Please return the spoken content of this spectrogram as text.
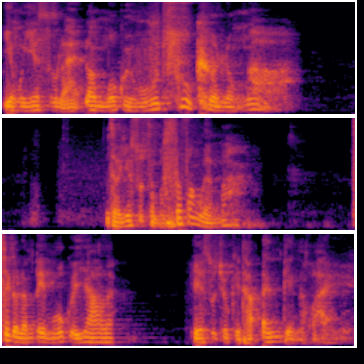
因为耶稣来让魔鬼无处可容啊！你知道耶稣怎么释放人吗？这个人被魔鬼压了，耶稣就给他恩典的话语，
